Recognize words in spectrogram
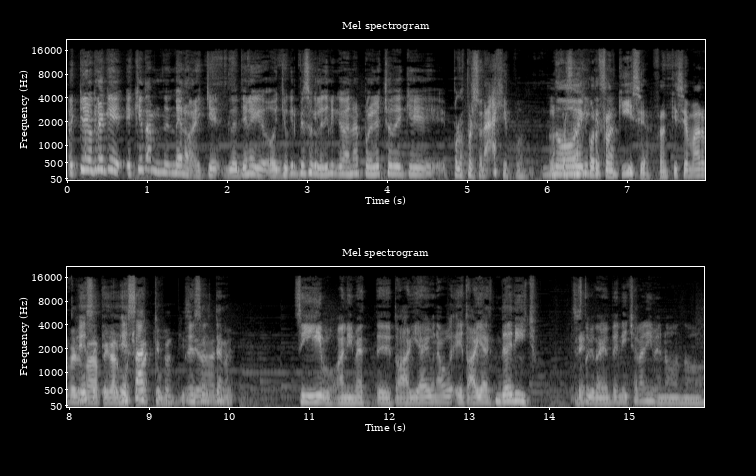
Es que yo creo que, es que también, bueno, es que le tiene que, yo pienso que le tiene que ganar por el hecho de que, por los personajes, pues. Los No, personajes y por que son. franquicia. Franquicia Marvel va a pegar mucho exacto, más que franquicia ese es el anime. tema. Sí, pues, anime eh, todavía es una, eh, todavía es de nicho. Esto que todavía te nicho el anime, no, no.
